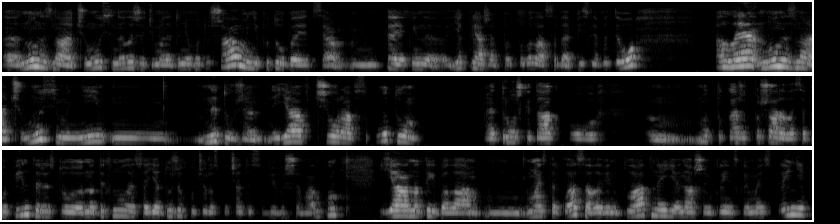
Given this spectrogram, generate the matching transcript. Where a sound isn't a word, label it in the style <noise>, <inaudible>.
е, ну не знаю, чомусь не лежить у мене до нього душа. Мені подобається те, як він, е, як пряжа повела себе після ВТО. Але ну не знаю, чомусь мені не дуже. Я вчора в суботу е, трошки так по, ну, то кажуть, пошарилася по Пінтересту, надихнулася. Я дуже хочу розпочати собі вишиванку. Я надибала майстер-клас, але він платний нашої української майстрині.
